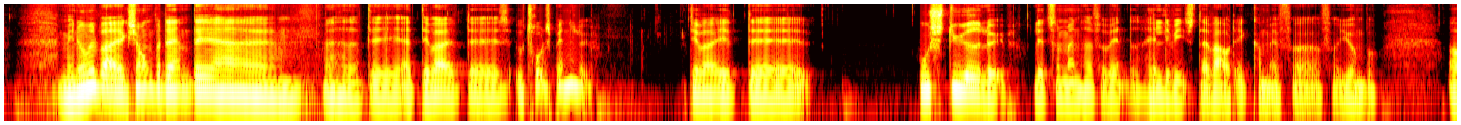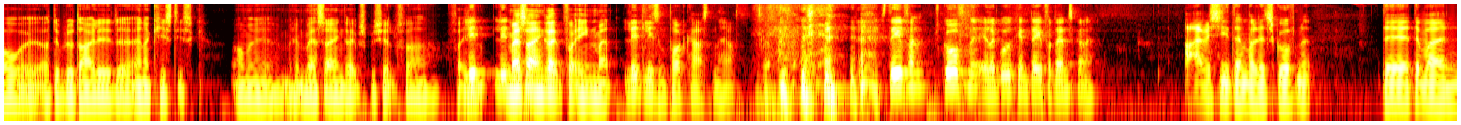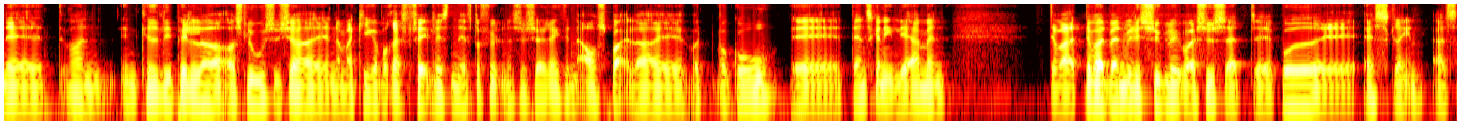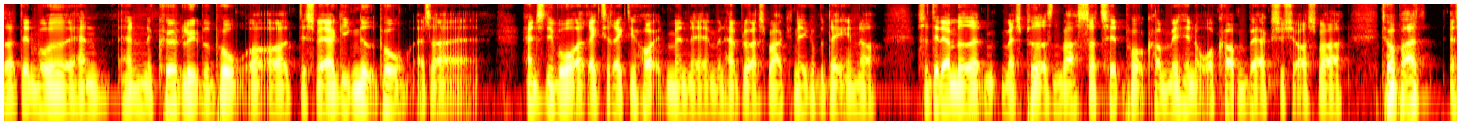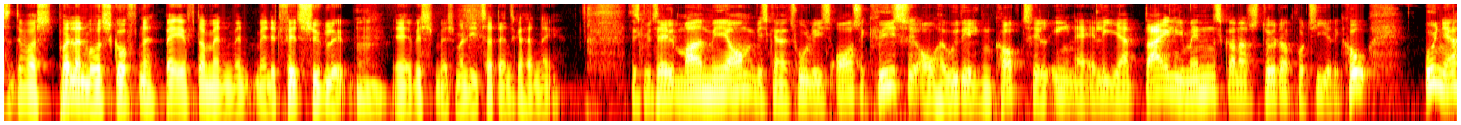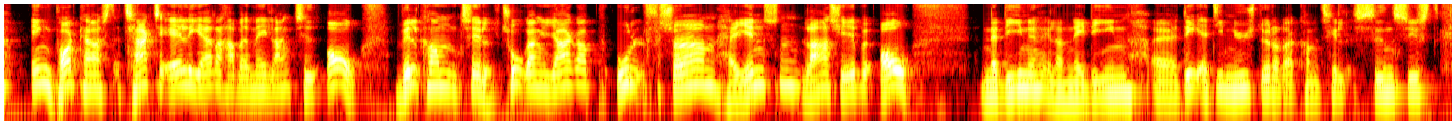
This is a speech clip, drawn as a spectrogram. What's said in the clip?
Min umiddelbare reaktion på den, det er, hvad hedder det, at det var et øh, utroligt spændende løb. Det var et øh, ustyret løb, lidt som man havde forventet. Heldigvis, da Wout ikke kom med for, for Jumbo. Og, øh, og det blev dejligt øh, anarkistisk, og med, med masser af angreb, specielt for, for Lidt- en, lidt- masser af angreb for en mand. Lidt ligesom podcasten her. Stefan, skuffende eller godkendt dag for danskerne? Ej, jeg vil sige, at den var lidt skuffende. Det, det var en, øh, det var en, en kedelig pille at, at sluge, synes jeg. Øh, når man kigger på resultatlisten efterfølgende, synes jeg rigtig, den afspejler, øh, hvor, hvor gode øh, danskerne egentlig er. Men det var, det var et vanvittigt cykelløb, og jeg synes, at øh, både øh, Askren, altså den måde, han, han kørte løbet på, og, og desværre gik ned på, altså hans niveau er rigtig, rigtig højt, men, øh, men han blev også bare knækket på dagen, og så det der med, at Mads Pedersen var så tæt på at komme med hen over Koppenberg, synes jeg også var, det var bare, altså det var på en eller anden måde skuffende bagefter, men, men, men et fedt cykelløb, mm. øh, hvis, hvis man lige tager danskerhatten af. Det skal vi tale meget mere om. Vi skal naturligvis også quizze og have uddelt en kop til en af alle jer dejlige mennesker, der støtter på tier.dk. Uden jer, ingen podcast. Tak til alle jer, der har været med i lang tid. Og velkommen til to gange Jakob, Ulf, Søren, Herr Jensen, Lars Jeppe og Nadine, eller Nadine. Øh, Det er de nye støtter, der er kommet til siden sidst.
